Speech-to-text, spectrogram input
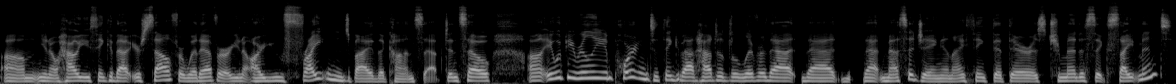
um, you know, how you think about yourself or whatever? You know, are you frightened by the concept? And so, uh, it would be really important to think about how to deliver that that that messaging. And I think that there is tremendous excitement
